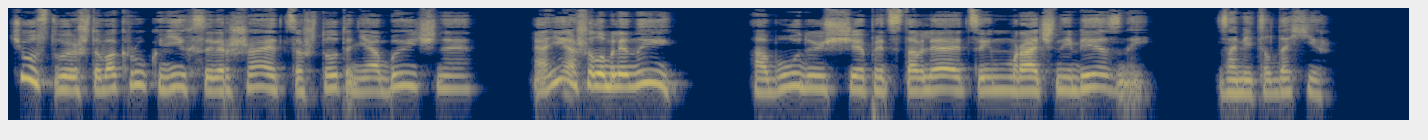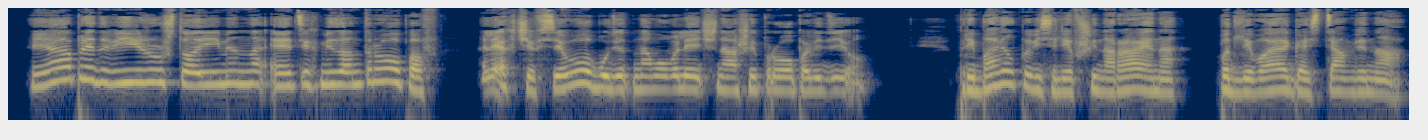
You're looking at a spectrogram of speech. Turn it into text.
чувствуя, что вокруг них совершается что-то необычное, они ошеломлены, а будущее представляется им мрачной бездной, — заметил Дахир. Я предвижу, что именно этих мизантропов легче всего будет нам увлечь нашей проповедью, — прибавил повеселевший Нараина, подливая гостям вина.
